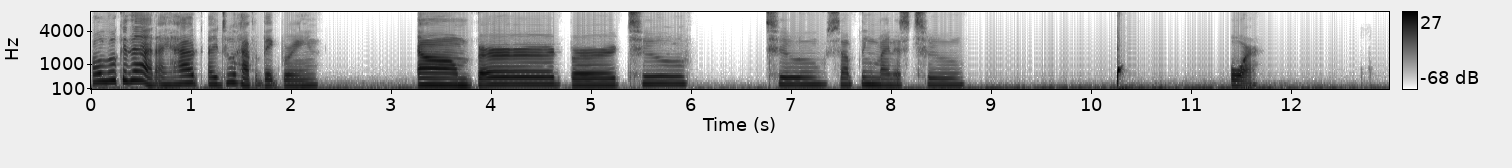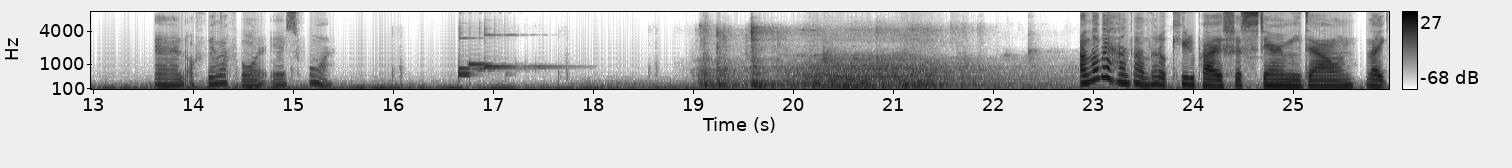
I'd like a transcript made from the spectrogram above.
Oh, look at that! I had I do have a big brain. Um, bird, bird, two, two, something minus two, four, and Ophelia four is four. I love it how that little cutie pie is just staring me down, like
